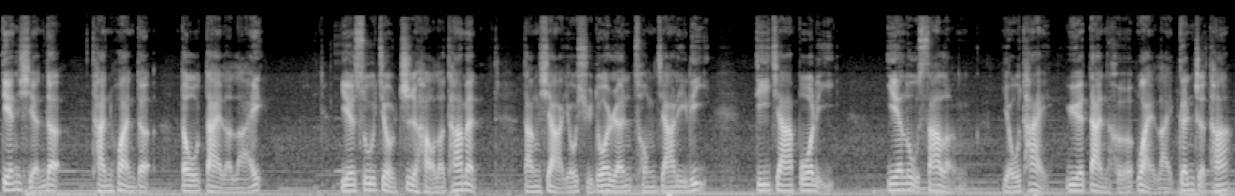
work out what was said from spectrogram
癫痫的、瘫痪的，都带了来。耶稣就治好了他们。当下有许多人从加利利、低加波里、耶路撒冷、犹太、约旦河外来跟着他。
